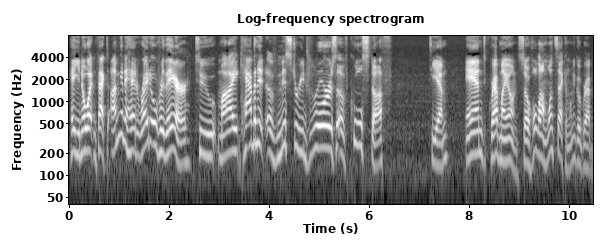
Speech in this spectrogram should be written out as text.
Hey, you know what? In fact, I'm going to head right over there to my cabinet of mystery drawers of cool stuff, TM, and grab my own. So hold on one second. Let me go grab,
